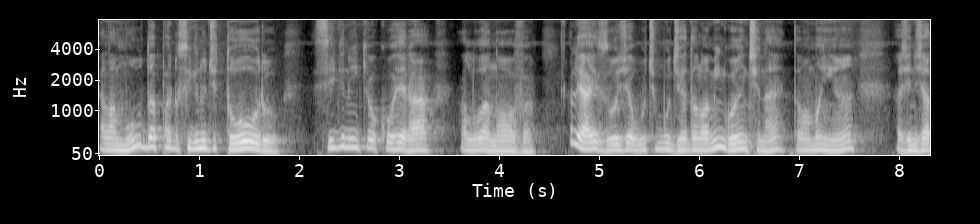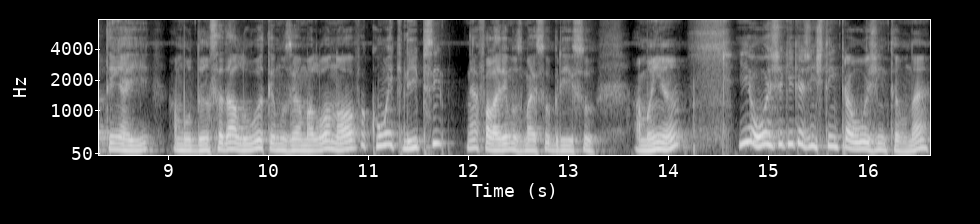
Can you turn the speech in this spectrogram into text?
ela muda para o signo de Touro, signo em que ocorrerá a lua nova. Aliás, hoje é o último dia da lua minguante, né? Então amanhã a gente já tem aí a mudança da lua, temos aí uma lua nova com eclipse né? Falaremos mais sobre isso amanhã. E hoje, o que, que a gente tem para hoje então? Né?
